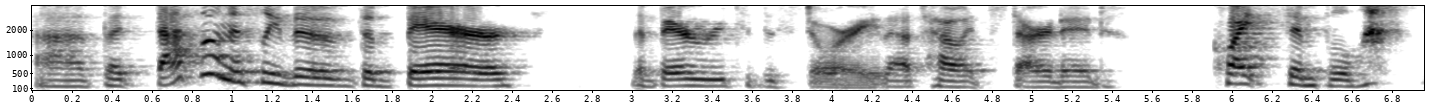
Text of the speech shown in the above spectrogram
Uh, but that's honestly the the bare the bare roots of the story. That's how it started. Quite simple.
